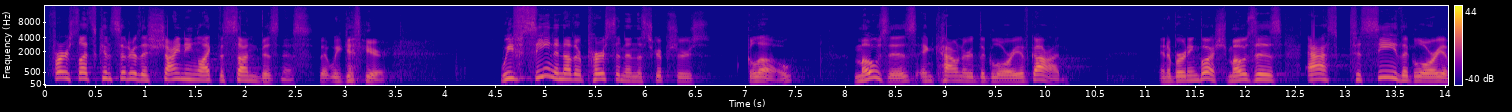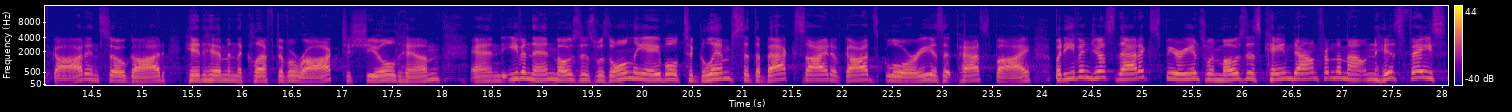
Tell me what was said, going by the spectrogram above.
First, let's consider the shining like the sun business that we get here. We've seen another person in the scriptures glow. Moses encountered the glory of God in a burning bush. Moses asked to see the glory of God, and so God hid him in the cleft of a rock to shield him. And even then, Moses was only able to glimpse at the backside of God's glory as it passed by. But even just that experience, when Moses came down from the mountain, his face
